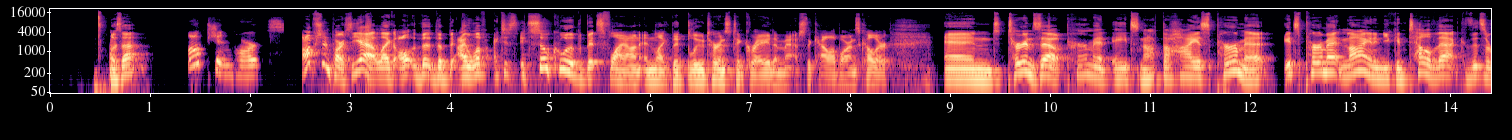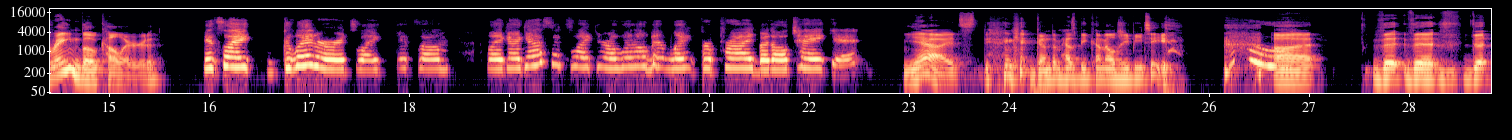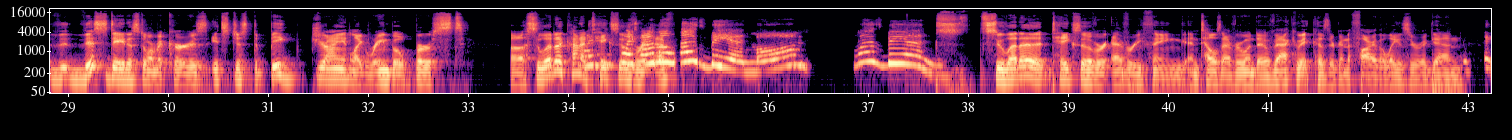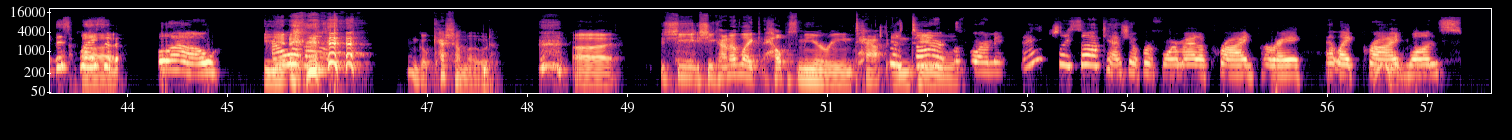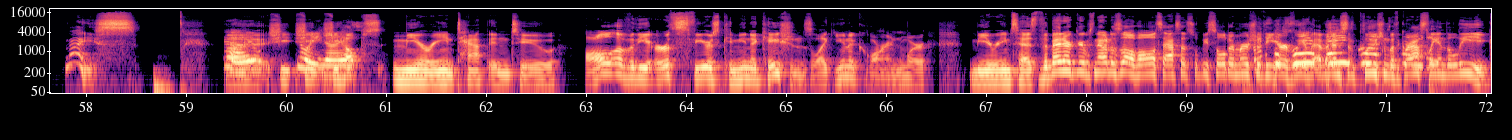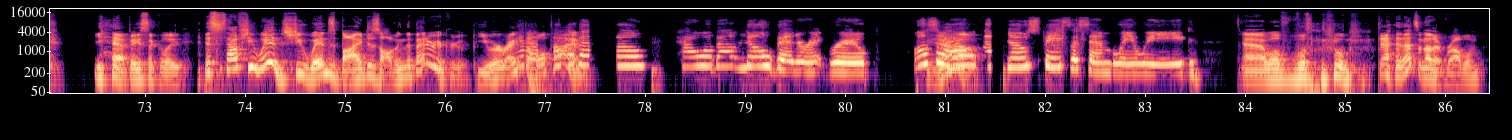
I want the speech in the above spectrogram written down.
Was that Option parts. option parts? Yeah, like all the the I love. I just it's so cool that the bits fly on, and like the blue turns to gray to match the Calibarn's color. And turns out Permet eight's not the highest Permet; it's Permet nine, and you can tell that because it's rainbow colored. It's like glitter. It's like it's um like I guess it's like you're a little bit late for Pride, but I'll take it. Yeah, it's Gundam has become LGBT. Uh, the, the the the this data storm occurs. It's just a big giant like rainbow burst. Uh, Suletta kind of takes like over. I'm ev- a lesbian, mom. Lesbian. S- Suletta takes over everything and tells everyone to evacuate because they're going to fire the laser again. Like this place Uh, about blow. How go Kesha mode. Uh, she she kind of like helps Miorine tap I into. I actually saw Kesha perform at a Pride parade at like Pride once. Nice. Yeah, uh, she really she nice. she helps Miorine tap into all of the Earth sphere's communications, like Unicorn, where Miorine says the Benerit Group's now dissolved. All its assets will be sold or merged with the Earth. We have evidence of collusion with Grassley and the League. Yeah, basically, this is how she wins. She wins by dissolving the Benerit Group. You were right the Yeah, whole How time. about, oh, how about no Benerit group? Also, Yeah. how about no Space Assembly League? Uh, well, well, well, that's another problem.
